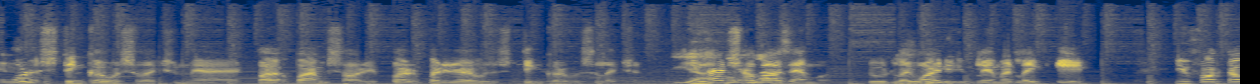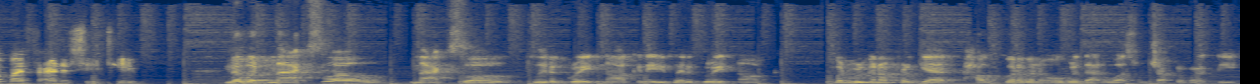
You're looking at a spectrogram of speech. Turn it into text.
and What a stinker of a selection, may I add. But, but I'm sorry, but Patidar was a stinker of a selection. Yeah, you had Shahbaz Ahmed, dude. Like why did you play him at like eight? You fucked up my fantasy team. No, but Maxwell Maxwell played a great knock and 80 played a great knock but we're gonna forget how good of an over that was from Chakravarti.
